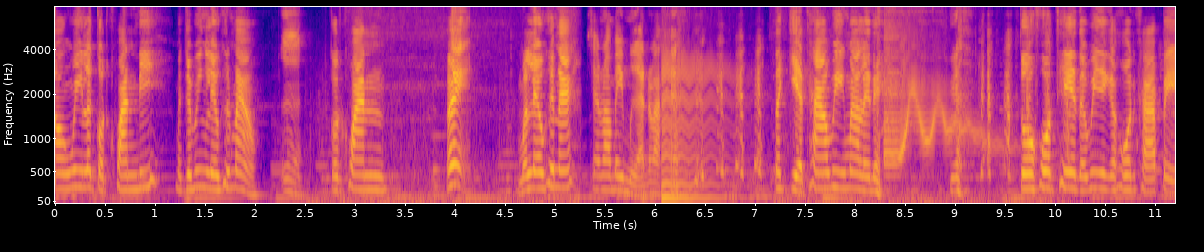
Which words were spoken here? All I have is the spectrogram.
ลองวิ่งแล้วกดควันดิ มันจะวิ่งเร็วขึ้นเปล่า เออกดควัน เฮ้ย มันเร็วขึ้นนะ ฉันว่าไม่เหมือนว่ะ ตะเกียบท่าวิ่งมากเลยเนี่ย ตัวโคตรเท่แต่วิ่งกับโคตรขาเป๋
